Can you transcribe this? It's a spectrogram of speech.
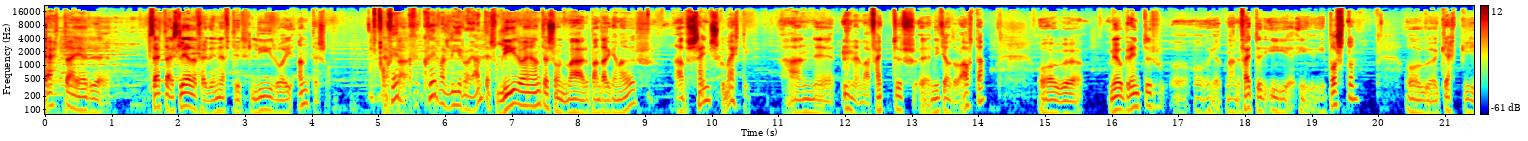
Þetta er, þetta er sleðaferðin eftir Leroy Anderson. Og hver, hver var Leroy Anderson? Leroy Anderson var bandaríkjamaður af sænskum ættum. Hann eh, var fættur eh, 1908 og eh, mjög greindur og, og hérna, hann er fættur í, í, í Boston og eh, gekk í,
